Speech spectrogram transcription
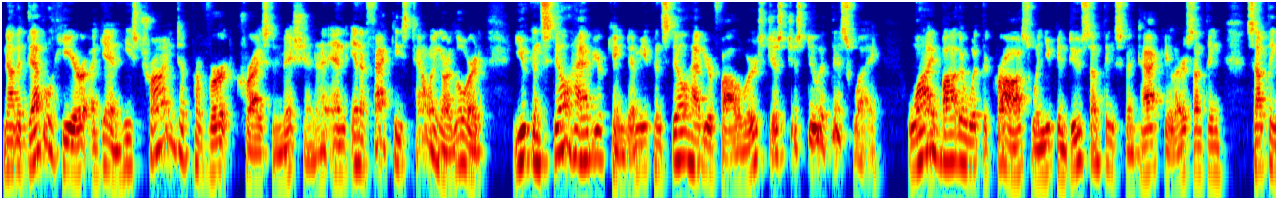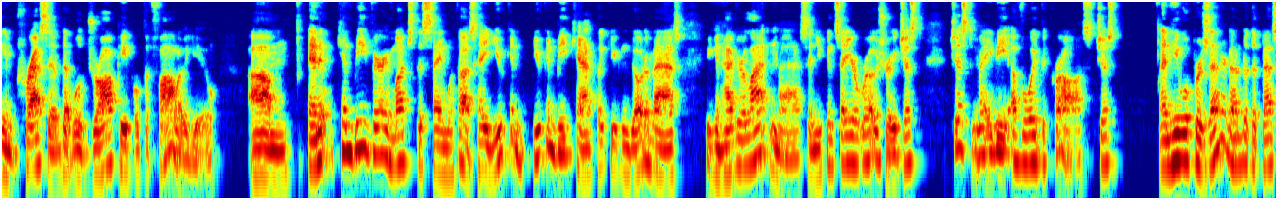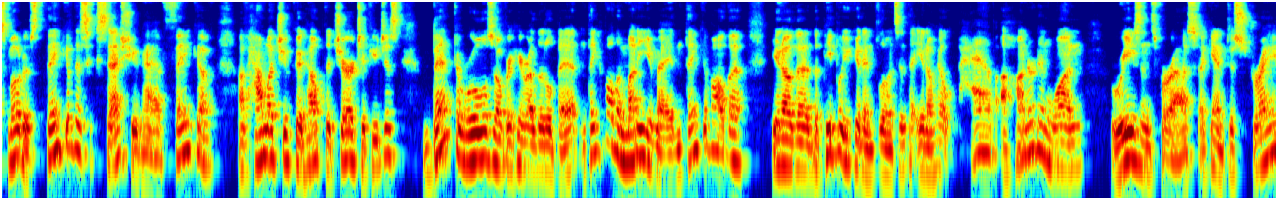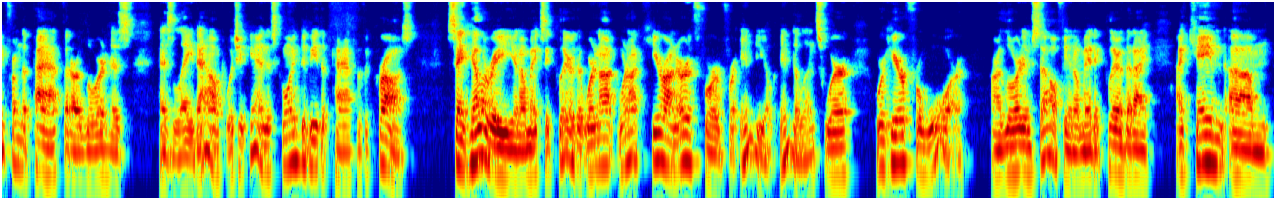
Now the devil here again he's trying to pervert christ's mission. And, and in effect he's telling our lord you can still have your kingdom. You can still have your followers. Just just do it this way. Why bother with the cross when you can do something spectacular, something something impressive that will draw people to follow you? Um, and it can be very much the same with us. Hey, you can you can be Catholic, you can go to mass, you can have your Latin mass, and you can say your rosary. Just just maybe avoid the cross. Just and he will present it under the best motives. Think of the success you'd have. Think of, of how much you could help the church if you just bent the rules over here a little bit and think of all the money you made and think of all the, you know, the, the people you could influence and, that you know, he'll have 101 reasons for us, again, to stray from the path that our Lord has, has laid out, which again is going to be the path of the cross. St. Hilary, you know, makes it clear that we're not, we're not here on earth for, for indolence. We're, we're here for war our Lord Himself, you know, made it clear that I I came. Um,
